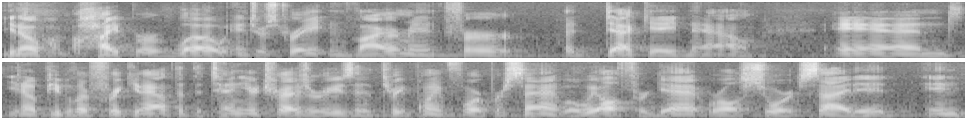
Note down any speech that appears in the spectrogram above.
you know hyper low interest rate environment for a decade now. And you know people are freaking out that the 10-year Treasury is at 3.4 percent. Well, we all forget we're all short-sighted. In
